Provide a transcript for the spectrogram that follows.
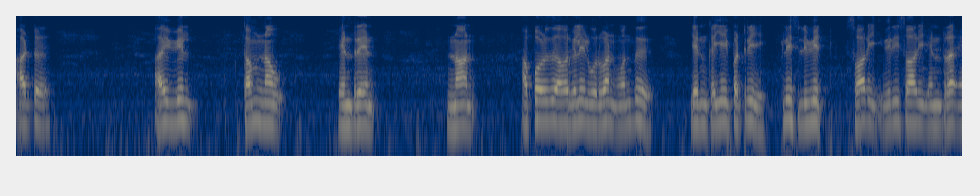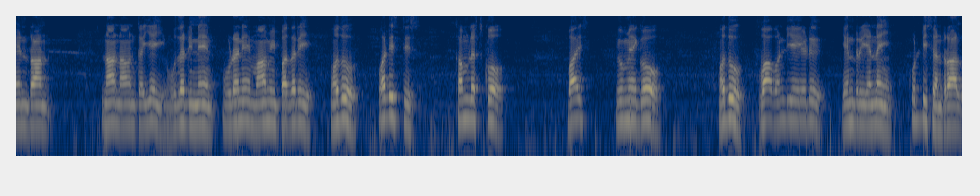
at I will come now என்றேன் நான். அப்பொழுது அவர்களில் ஒருவன் வந்து என் கையை பற்றி please leave it sorry very sorry என்ற என்றான். நான் அவன் கையை உதறினேன். உடனே மாமி பதறி Madhu what is this come let's go boys you may go Madhu வா வண்டியை எடு என்று என்னை கூட்டி சென்றாள்.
